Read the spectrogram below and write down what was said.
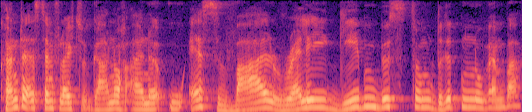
Könnte es denn vielleicht sogar noch eine US-Wahl-Rallye geben bis zum 3. November?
